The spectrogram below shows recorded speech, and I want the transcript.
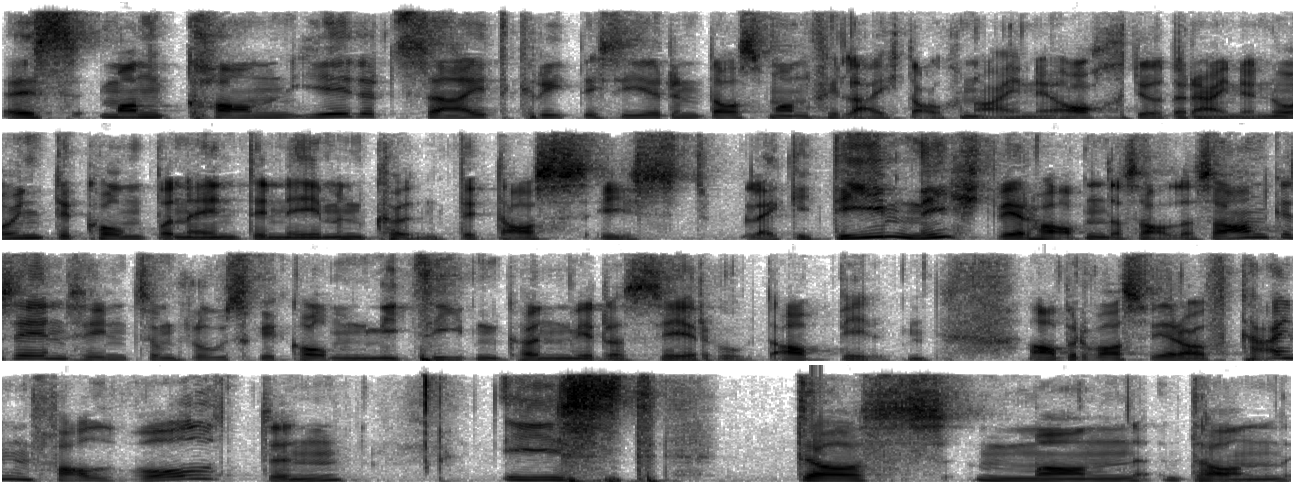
es, man kann jederzeit kritisieren, dass man vielleicht auch noch eine achte oder eine neunte Komponente nehmen könnte. Das ist legitim, nicht? Wir haben das alles angesehen, sind zum Schluss gekommen, mit sieben können wir das sehr gut abbilden. Aber was wir auf keinen Fall wollten, ist dass man dann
